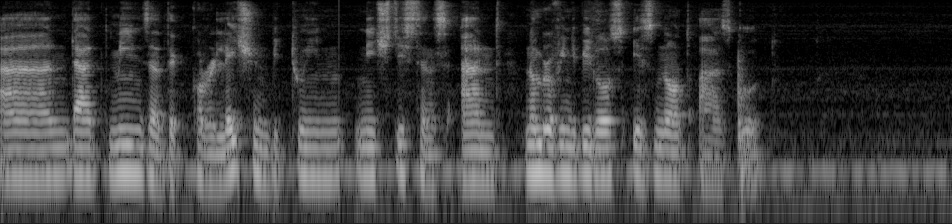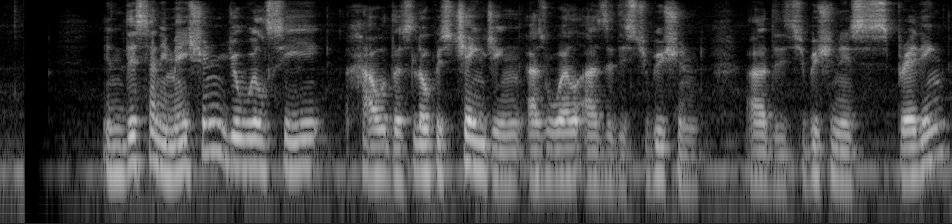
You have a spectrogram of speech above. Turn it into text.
and that means that the correlation between niche distance and number of individuals is not as good. In this animation you will see how the slope is changing as well as the distribution uh, the distribution is spreading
